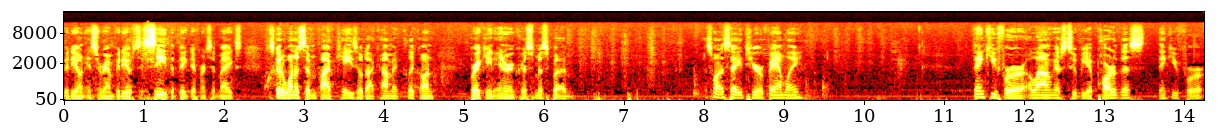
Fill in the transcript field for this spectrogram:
video and Instagram videos to see the big difference it makes. Just go to 1075kzl.com and click on breaking and entering Christmas. But I just want to say to your family, thank you for allowing us to be a part of this. Thank you for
